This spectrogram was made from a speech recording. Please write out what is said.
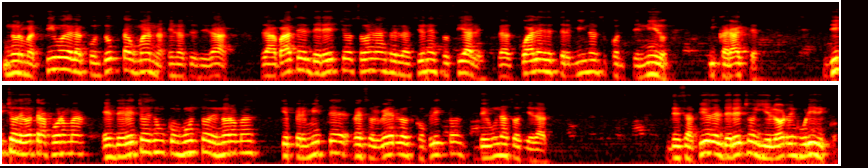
normativo de la conducta humana en la sociedad. La base del derecho son las relaciones sociales, las cuales determinan su contenido y carácter. Dicho de otra forma, el derecho es un conjunto de normas que permite resolver los conflictos de una sociedad. Desafío del derecho y el orden jurídico.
